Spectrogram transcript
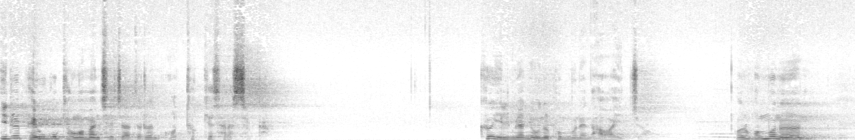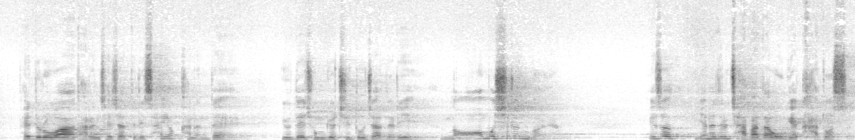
이를 배우고 경험한 제자들은 어떻게 살았을까? 그 일면이 오늘 본문에 나와 있죠. 오늘 본문은 베드로와 다른 제자들이 사역하는데 유대 종교 지도자들이 너무 싫은 거예요. 그래서 얘네들 잡아다 오게 가뒀어요.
